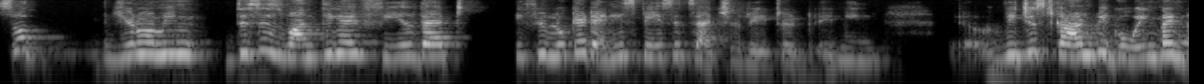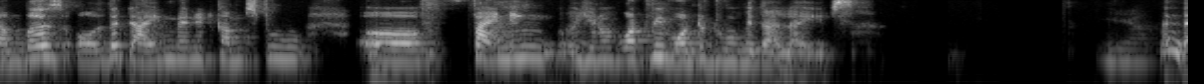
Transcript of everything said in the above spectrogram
So, you know, I mean, this is one thing I feel that if you look at any space, it's saturated. I mean, we just can't be going by numbers all the time when it comes to uh, finding you know what we want to do with our lives. Yeah. And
